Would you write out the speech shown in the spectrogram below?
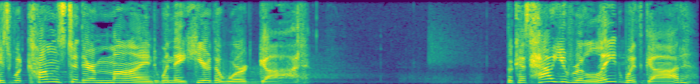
is what comes to their mind when they hear the word God. Because how you relate with God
